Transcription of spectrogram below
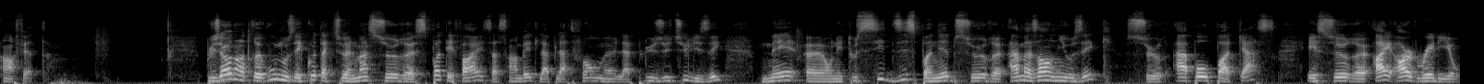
en fait? Plusieurs d'entre vous nous écoutent actuellement sur euh, Spotify, ça semble être la plateforme euh, la plus utilisée, mais euh, on est aussi disponible sur Amazon Music, sur Apple Podcasts et sur iHeartRadio.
